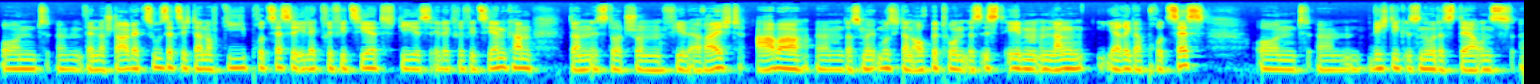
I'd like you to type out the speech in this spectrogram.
und ähm, wenn das Stahlwerk zusätzlich dann noch die Prozesse elektrifiziert, die es elektrifizieren kann, dann ist dort schon viel erreicht. Aber ähm, das muss ich dann auch betonen, es ist eben ein langjähriger Prozess. Und ähm, wichtig ist nur, dass der uns äh,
